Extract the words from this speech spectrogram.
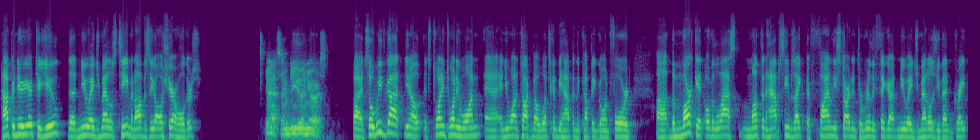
Happy New Year to you, the New Age Metals team, and obviously all shareholders. Yeah, same to you and yours. All right. So we've got, you know, it's 2021, uh, and you want to talk about what's going to be happening in the company going forward. Uh, the market over the last month and a half seems like they're finally starting to really figure out new age metals. You've had great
